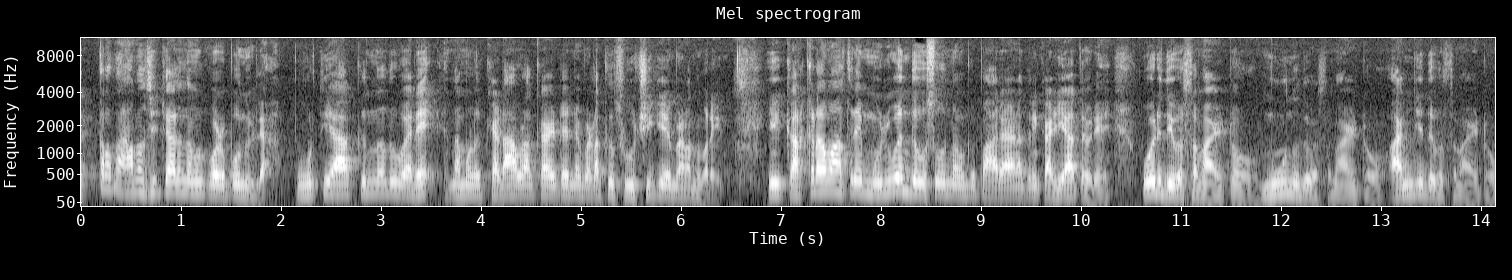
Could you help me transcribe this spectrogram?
എത്ര താമസിച്ചാലും നമുക്ക് കുഴപ്പമൊന്നുമില്ല. പൂർത്തിയാക്കുന്നത് വരെ നമ്മൾ കെടാവിളക്കായിട്ട് തന്നെ വിളക്ക് സൂക്ഷിക്കുകയും വേണമെന്ന് പറയും. ഈ കർക്കിടക മാസത്തിലെ മുഴുവൻ ദിവസവും നമുക്ക് പാരായണത്തിന് കഴിയാത്തവരെ ഒരു ദിവസമായിട്ടോ മൂന്ന് ദിവസമായിട്ടോ അഞ്ച് ദിവസമായിട്ടോ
